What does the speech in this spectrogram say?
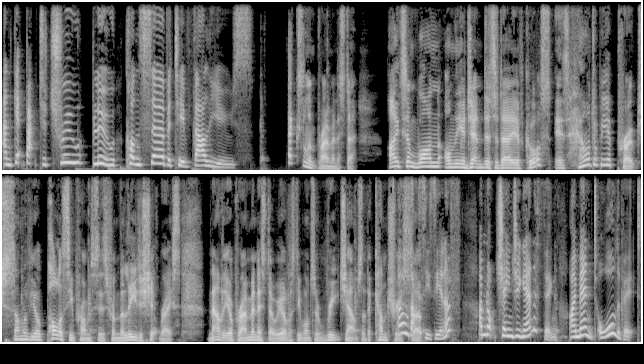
and get back to true blue conservative values. Excellent, Prime Minister. Item one on the agenda today, of course, is how do we approach some of your policy promises from the leadership race? Now that you're Prime Minister, we obviously want to reach out to the country. Oh, so- that's easy enough. I'm not changing anything. I meant all of it.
